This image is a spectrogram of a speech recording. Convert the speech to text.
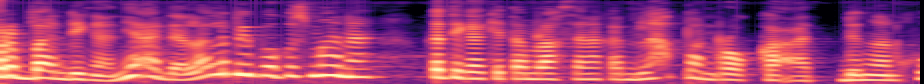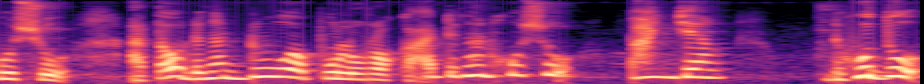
perbandingannya adalah lebih bagus mana? Ketika kita melaksanakan 8 rokaat dengan khusyuk atau dengan 20 rokaat dengan khusyuk panjang, hudu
